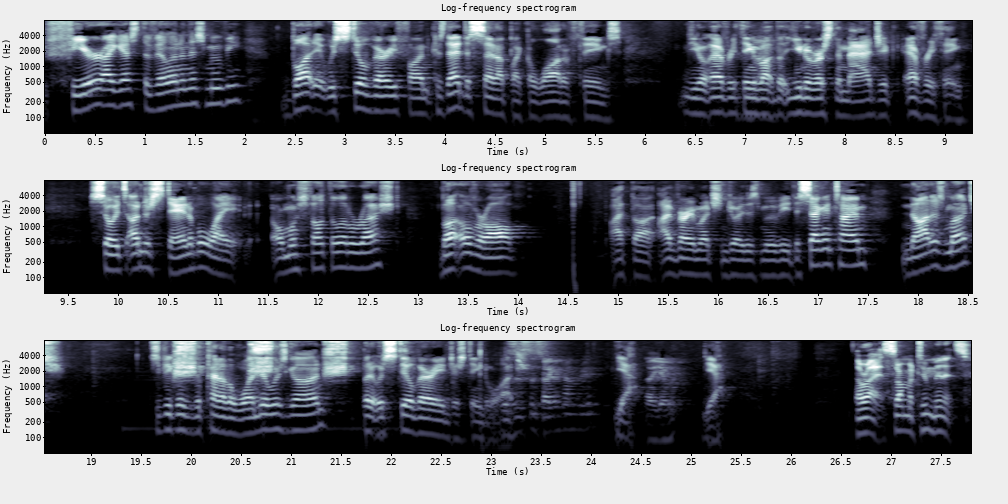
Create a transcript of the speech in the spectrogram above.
fear, I guess, the villain in this movie. But it was still very fun because they had to set up like a lot of things. You know, everything about the universe, the magic, everything. So it's understandable why it almost felt a little rushed. But overall, I thought I very much enjoyed this movie. The second time, not as much, just because the kind of the wonder was gone. But it was still very interesting to watch. Was this the second time for you? Yeah, Oh, yeah. yeah. All right, start my two minutes.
